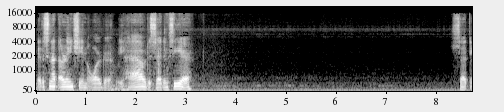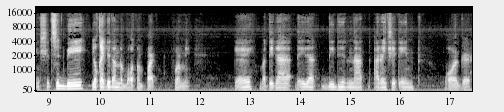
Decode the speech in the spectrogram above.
it is not arranged in order. We have the settings here. settings it should be located on the bottom part for me okay but they not they, they did not arrange it in order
